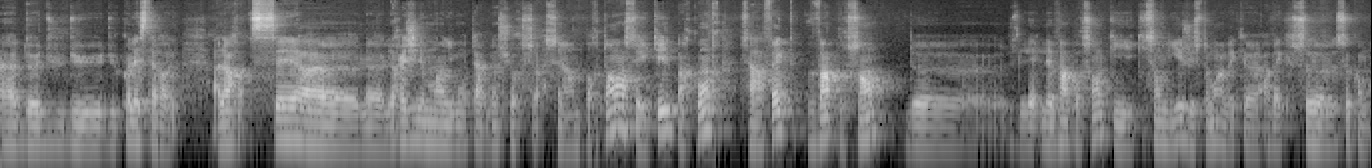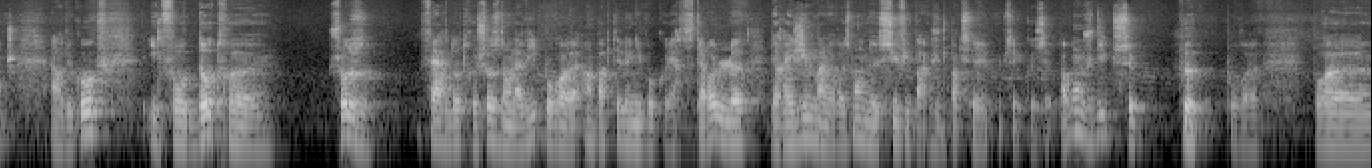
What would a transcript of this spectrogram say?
euh, de, du, cholestérol. Alors, c'est euh, le, régime alimentaire, bien sûr, c'est important, c'est utile. Par contre, ça affecte 20% de les, 20% qui, qui, sont liés justement avec, avec ce, ce qu'on mange. Alors du coup, il faut d'autres euh, choses, faire d'autres choses dans la vie pour euh, impacter le niveau cholestérol. Le, régime, malheureusement, ne suffit pas. Je ne dis pas que c'est, que c'est pas bon, je dis que c'est peu pour, euh,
